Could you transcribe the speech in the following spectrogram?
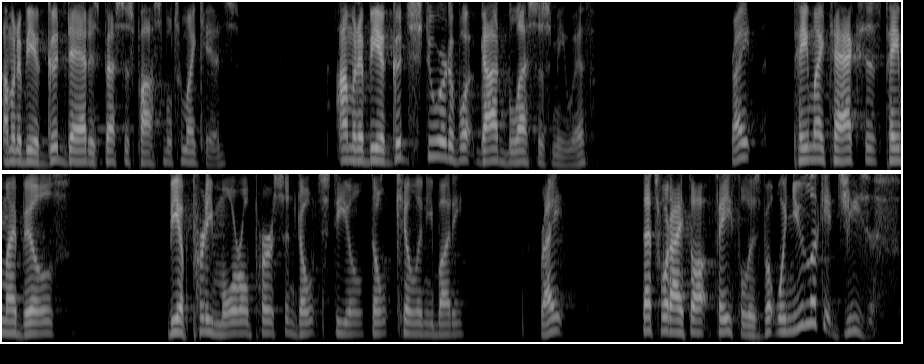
I'm going to be a good dad as best as possible to my kids. I'm going to be a good steward of what God blesses me with. Right? Pay my taxes, pay my bills, be a pretty moral person, don't steal, don't kill anybody. Right? That's what I thought faithful is. But when you look at Jesus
